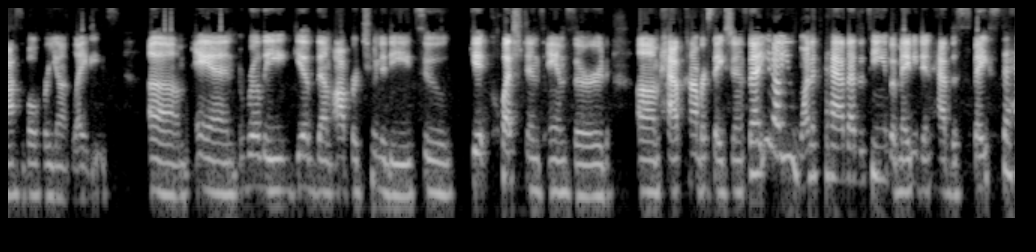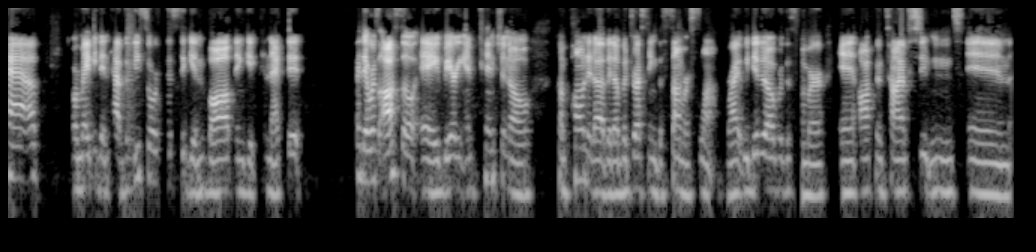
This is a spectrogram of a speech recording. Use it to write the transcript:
possible for young ladies um, and really give them opportunity to get questions answered um, have conversations that you know you wanted to have as a team, but maybe didn't have the space to have or maybe didn't have the resources to get involved and get connected and there was also a very intentional component of it of addressing the summer slump, right? We did it over the summer, and oftentimes students in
